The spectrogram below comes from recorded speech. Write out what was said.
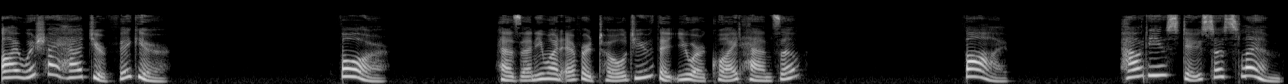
I wish I had your figure. 4. Has anyone ever told you that you are quite handsome? 5. How do you stay so slim?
